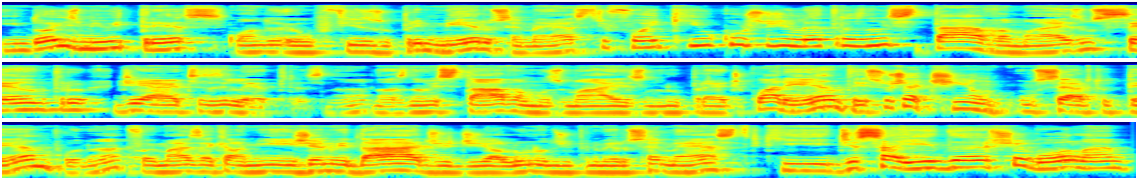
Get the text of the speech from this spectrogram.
em 2003, quando eu fiz o primeiro semestre, foi que o curso de letras não estava mais no Centro de Artes e Letras. Né? Nós não estávamos mais no prédio 40, isso já tinha um, um certo tempo, né? Foi mais aquela minha ingenuidade de aluno de primeiro semestre, que de saída chegou lá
